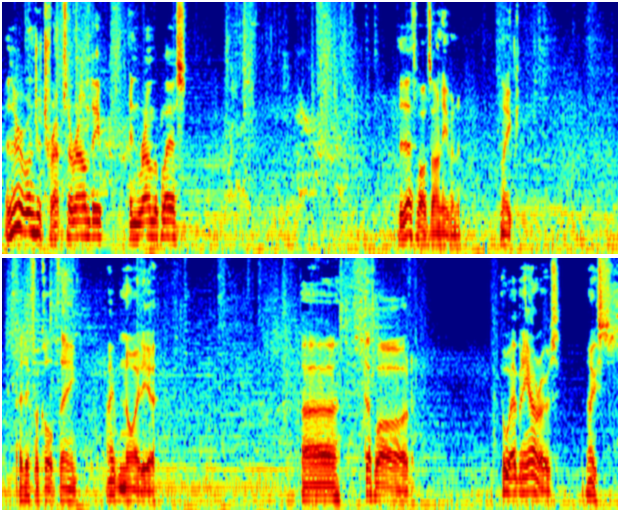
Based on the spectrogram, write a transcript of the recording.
Is there a bunch of traps around the in around the place? The Death Lords aren't even, like, a difficult thing. I have no idea. Uh, Death Lord. Oh, ebony arrows. Nice.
